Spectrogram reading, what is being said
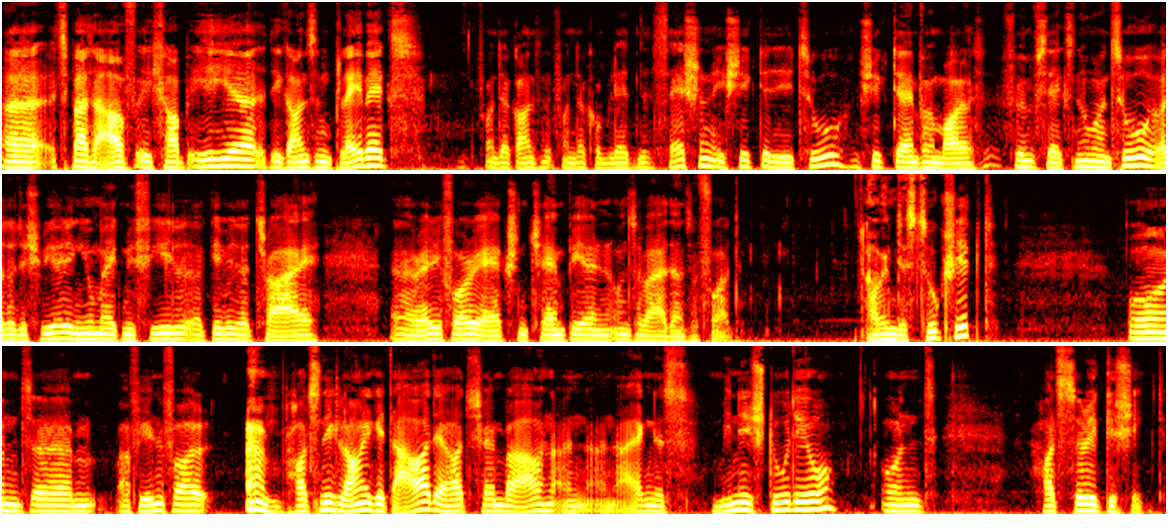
Äh, jetzt pass auf, ich habe eh hier die ganzen Playbacks von der ganzen, von der kompletten Session. Ich schicke dir die zu, ich schicke dir einfach mal fünf, sechs Nummern zu. Also die schwierigen, You Make Me Feel, uh, Give It a Try, uh, Ready for Reaction, Champion und so weiter und so fort. Habe ihm das zugeschickt und ähm, auf jeden Fall hat es nicht lange gedauert. Er hat scheinbar auch ein, ein eigenes Ministudio und hat es zurückgeschickt.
